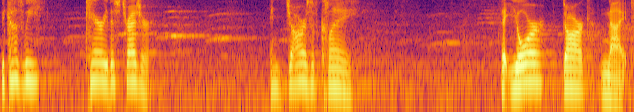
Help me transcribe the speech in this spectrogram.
Because we carry this treasure in jars of clay. That your dark night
